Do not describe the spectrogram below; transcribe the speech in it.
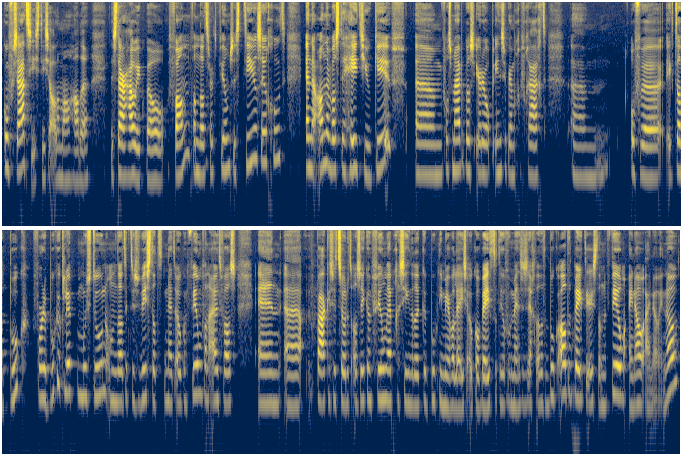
conversaties die ze allemaal hadden. Dus daar hou ik wel van, van dat soort films. Dus die was heel goed. En de ander was The Hate You Give. Um, volgens mij heb ik wel eens eerder op Instagram gevraagd um, of ik dat boek voor de boekenclub moest doen, omdat ik dus wist dat er net ook een film van uit was. En uh, vaak is het zo dat als ik een film heb gezien, dat ik het boek niet meer wil lezen. Ook al weet ik dat heel veel mensen zeggen dat het boek altijd beter is dan de film. I know, I know, I know.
